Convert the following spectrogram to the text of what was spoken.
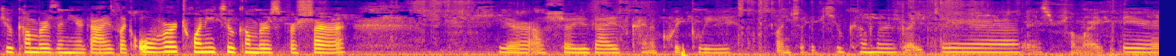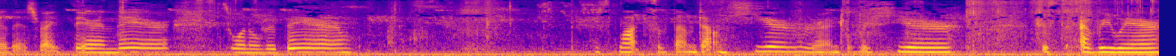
cucumbers in here guys, like over 20 cucumbers for sure. Here, I'll show you guys kind of quickly a bunch of the cucumbers right there. There's some right there. There's right there and there. There's one over there. There's lots of them down here and over here. Just everywhere.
